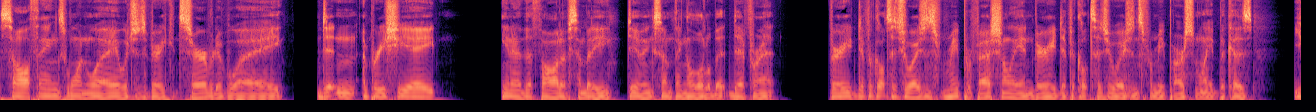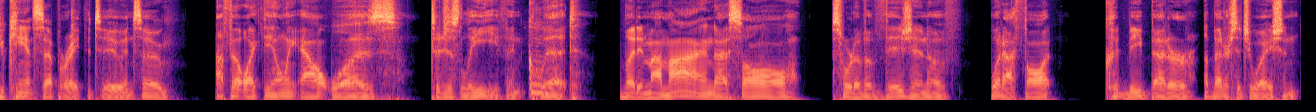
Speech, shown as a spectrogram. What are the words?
saw things one way, which is a very conservative way, didn't appreciate, you know, the thought of somebody doing something a little bit different. Very difficult situations for me professionally and very difficult situations for me personally because you can't separate the two. And so I felt like the only out was to just leave and Mm. quit. But in my mind, I saw sort of a vision of what I thought could be better, a better situation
